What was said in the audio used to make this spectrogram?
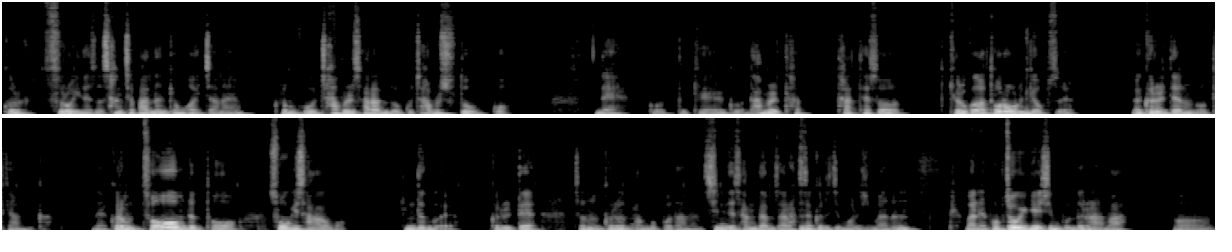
것으로 인해서 상처받는 경우가 있잖아요. 그럼 그 잡을 사람도 없고 잡을 수도 없고, 네, 그 어떻게 그 남을 탓 탓해서 결과가 돌아오는 게 없어요. 그럴 때는 어떻게 합니까? 네, 그럼 점점 더 속이 상하고 힘든 거예요. 그럴 때 저는 그런 방법보다는 심리 상담사라서 그런지 모르지만은 만약 법조계 계신 분들은 아마 어,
